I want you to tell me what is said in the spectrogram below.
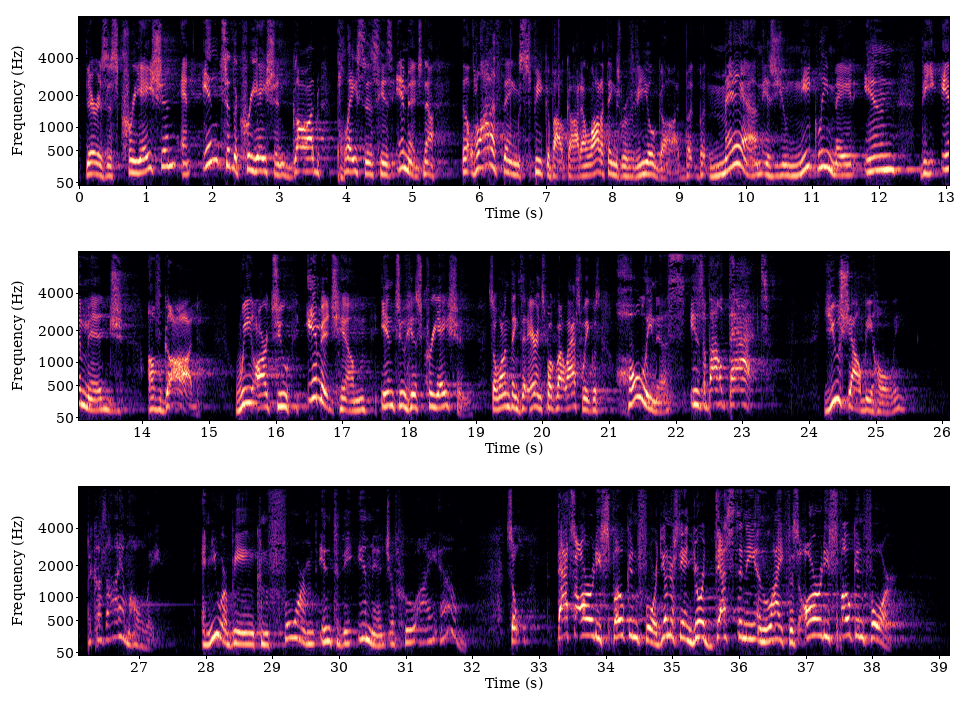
There is this creation, and into the creation, God places His image. Now, a lot of things speak about God, and a lot of things reveal God, but, but man is uniquely made in the image of God. We are to image Him into His creation. So, one of the things that Aaron spoke about last week was holiness is about that. You shall be holy because I am holy. And you are being conformed into the image of who I am. So, that's already spoken for. Do you understand? Your destiny in life is already spoken for.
